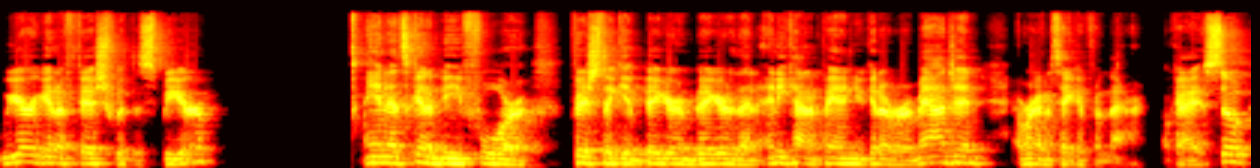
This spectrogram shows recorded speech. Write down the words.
We are going to fish with a spear and it's going to be for fish that get bigger and bigger than any kind of pan you could ever imagine. And we're going to take it from there. Okay. So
